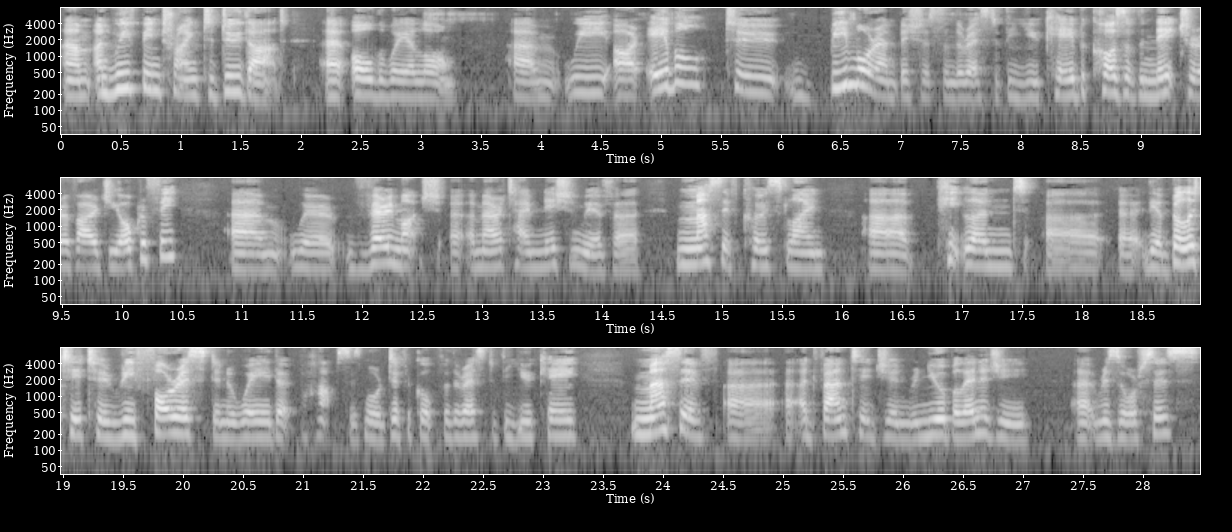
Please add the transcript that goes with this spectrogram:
Um, and we've been trying to do that uh, all the way along. Um, we are able to be more ambitious than the rest of the UK because of the nature of our geography. Um, we're very much a, a, maritime nation. We have a massive coastline, uh, peatland, uh, uh, the ability to reforest in a way that perhaps is more difficult for the rest of the UK massive uh, advantage in renewable energy uh, resources.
